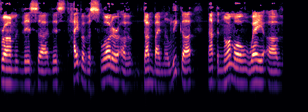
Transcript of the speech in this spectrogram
from this uh, this type of a slaughter of done by malika, not the normal way of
